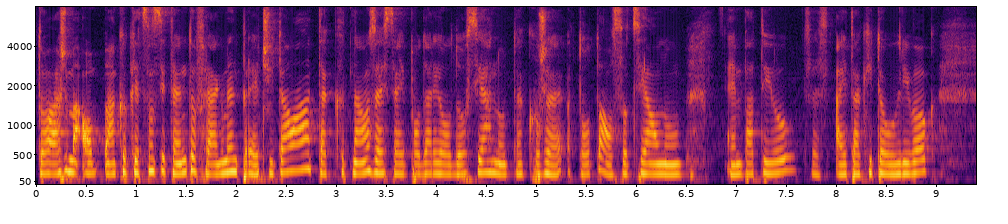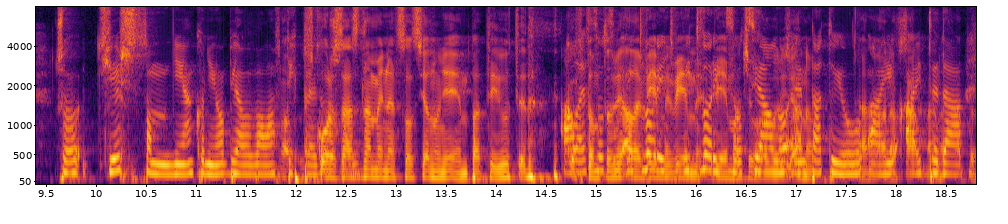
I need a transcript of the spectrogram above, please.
to až ma, ako keď som si tento fragment prečítala, tak naozaj sa jej podarilo dosiahnuť akože totál sociálnu empatiu cez aj takýto úryvok, čo tiež som nejako neobjavovala v tých no, Skôr zaznamenať sociálnu neempatiu, teda. Ale, v tomto, soci- ale vytvoriť, vieme, vieme, vytvoriť vieme, sociálnu empatiu, áno, aj, áno, aj teda áno,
